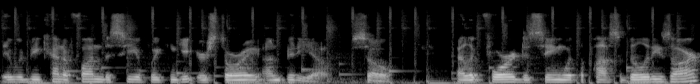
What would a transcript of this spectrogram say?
it would be kind of fun to see if we can get your story on video. So I look forward to seeing what the possibilities are.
